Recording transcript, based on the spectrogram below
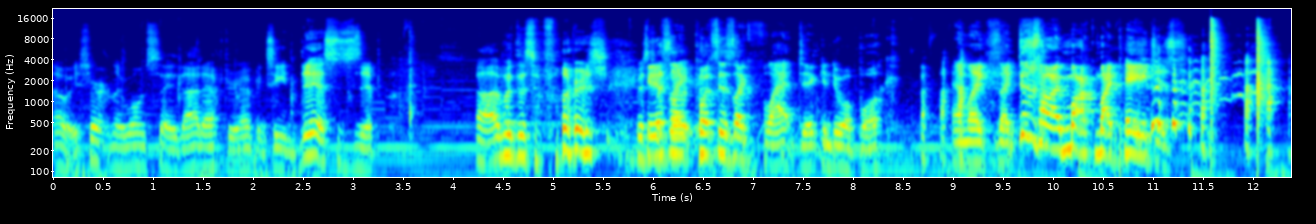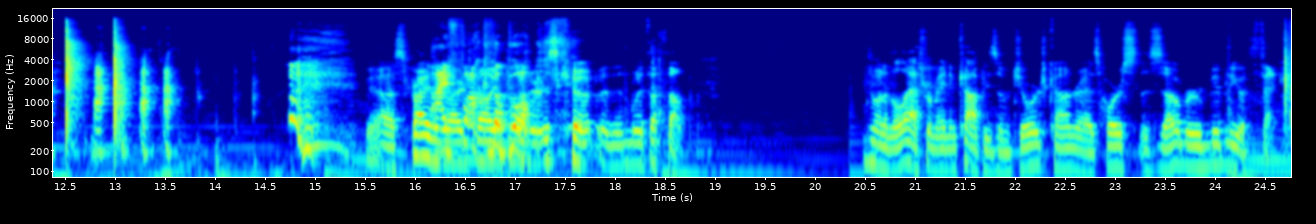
No, he certainly won't say that after having seen this zip. Uh, with this flourish, Mr. He just like puts his like flat dick into a book, and like he's like, "This is how I mark my pages." Uh, surprising I fuck the book. his coat with, with a thump. It's one of the last remaining copies of George Conrad's Horst Zauber Bibliothek.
